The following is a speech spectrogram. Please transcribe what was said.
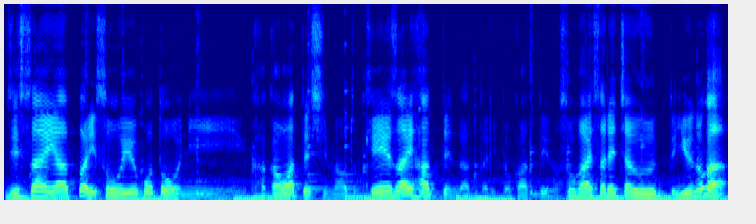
実際やっぱりそういうことに関わってしまうと経済発展だったりとかっていうのを阻害されちゃうっていうのが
